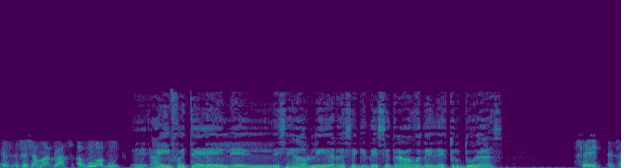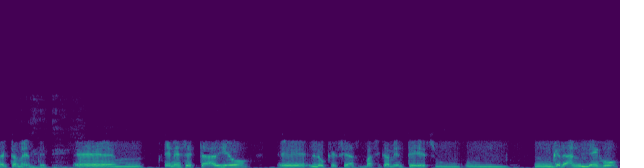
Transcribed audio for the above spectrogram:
se llama Ras Abu Abud. Eh, ahí fuiste el, diseñador líder de ese, de ese trabajo de, estructuras. Sí, exactamente. Em, en ese estadio eh, lo que se hace básicamente es un, un, gran Lego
